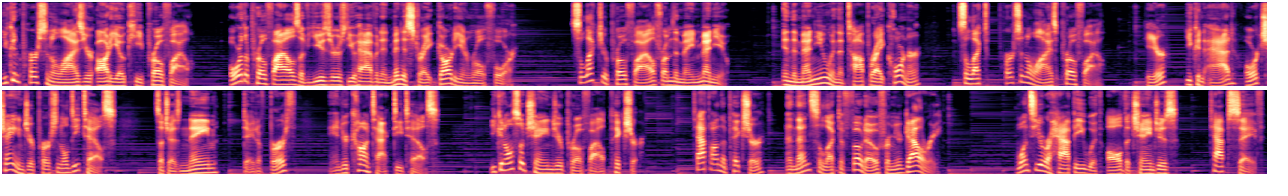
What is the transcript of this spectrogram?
you can personalize your audio key profile or the profiles of users you have an Administrate Guardian role for. Select your profile from the main menu. In the menu in the top right corner, select Personalize Profile. Here, you can add or change your personal details, such as name, date of birth, and your contact details. You can also change your profile picture. Tap on the picture and then select a photo from your gallery. Once you are happy with all the changes, tap Save.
